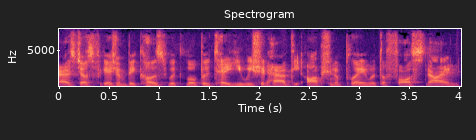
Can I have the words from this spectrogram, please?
as justification because with Lopetegui we should have the option of playing with the false nine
